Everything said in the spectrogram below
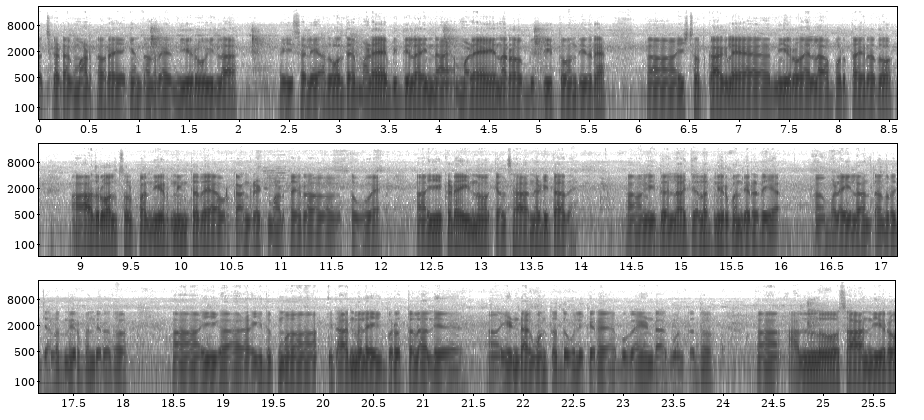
ಅಚ್ಚುಕಟ್ಟಾಗಿ ಮಾಡ್ತಾವ್ರೆ. ಯಾಕೆಂತಂದರೆ ನೀರು ಇಲ್ಲ. ಈ ಸಲ ಅದು ಅಲ್ಲದೆ ಮಳೆ ಬಿದ್ದಿಲ್ಲ ಇನ್ನು. ಮಳೆ ಏನಾರು ಬಿದ್ದಿತ್ತು ಅಂದಿದ್ರೆ ಇಷ್ಟೊತ್ತಿಗಾಗಲೇ ನೀರು ಎಲ್ಲ ಬರ್ತಾ ಇರೋದು. ಆದರೂ ಅಲ್ಲಿ ಸ್ವಲ್ಪ ನೀರು ನಿಂತದೆ. ಅವ್ರು ಕಾಂಕ್ರೀಟ್ ಮಾಡ್ತಾ ಇರೋ ಈ ಕಡೆ ಇನ್ನೂ ಕೆಲಸ ನಡೀತಾ ಇದೆ. ಇದೆಲ್ಲ ಜಲದ ನೀರು ಬಂದಿರೋದೆಯ? ಮಳೆ ಇಲ್ಲ ಅಂತಂದ್ರೆ ಜಲದ ನೀರು ಬಂದಿರೋದು. ಈಗ ಇದಕ್ಕೆ ಮ, ಇದಾದಮೇಲೆ ಈಗ ಬರುತ್ತಲ್ಲ ಅಲ್ಲಿ ಎಂಡಾಗುವಂಥದ್ದು, ಹುಲಿಕೆರೆ ಬುಗ ಎಂಡಾಗುವಂಥದ್ದು. ಅಲ್ಲೂ ಸಹ ನೀರು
